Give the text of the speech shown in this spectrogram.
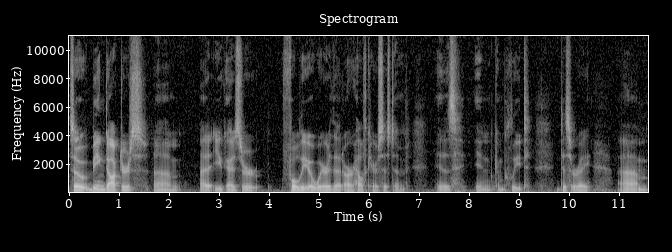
So, being doctors, um, uh, you guys are fully aware that our healthcare system is in complete disarray. Um,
